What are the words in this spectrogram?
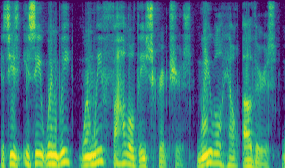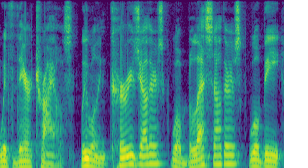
You see, you see, when we when we follow these scriptures, we will help others with their trials. We will encourage others. We'll bless others. We'll be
